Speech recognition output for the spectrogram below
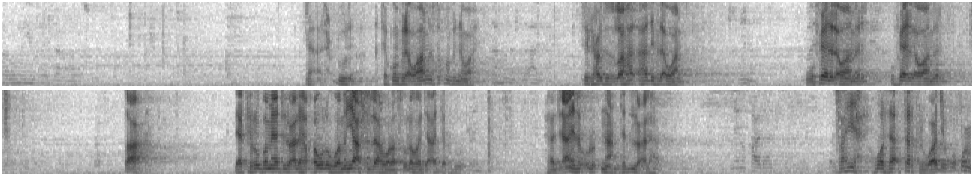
قالوا من يطع الله ورسوله لا الحدود تكون في الأوامر وتكون في النواهي؟ تلك حدود الله هذه في الأوامر. وفعل الأوامر وفعل الأوامر طاعة. لكن ربما يدل عليها قوله ومن يعص الله ورسوله ويتعدى حدوده. هذه الآية نعم تدل على هذا. صحيح هو ترك الواجب وقوع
